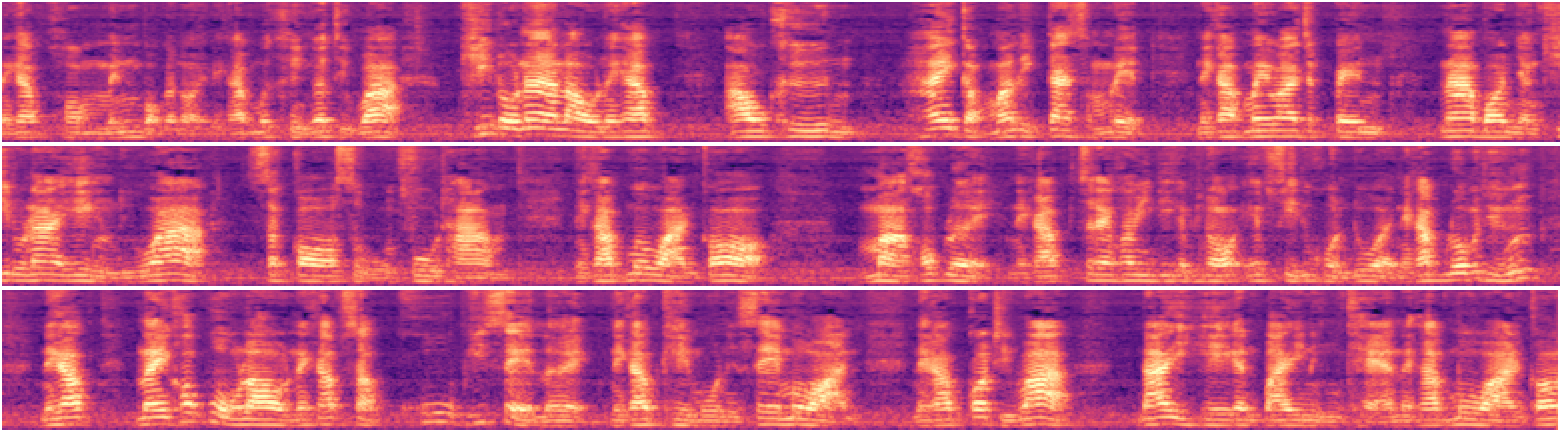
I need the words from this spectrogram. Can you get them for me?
นะครับคอมเมนต์บอกกันหน่อยนะครับเมื่อคืนก็ถือว่าคิโรนาเรานะครับเอาคืนให้กับมาลิกได้สำเร็จนะครับไม่ว่าจะเป็นหน้าบอลอย่างคิโรนาเอง หรือว่าสกอร์สูงฟูลไทม์นะครับเมื่อวานก็ มาครบเลยนะครับแสดงความยินดีกับพี่น้อง FC ทุกคนด้วยนะครับรวมไปถึงนะครับในครอบครัวของเรานะครับสับคู่พิเศษเลยนะครับเคโมเนเซ่เมื่อวานนะครับก็ถือว่าได้เฮกันไปหนึ่งแขนนะครับ เมื่อวานก็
